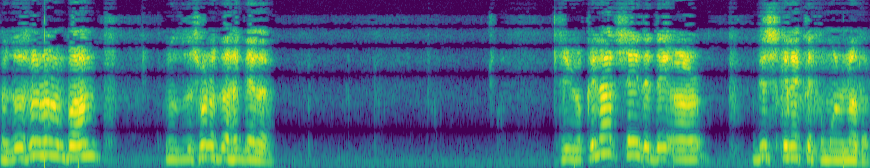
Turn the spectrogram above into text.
וזה לשון הרמב"ם, וזה לשון of the Haggadah. So you cannot say that they are disconnected from one another.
